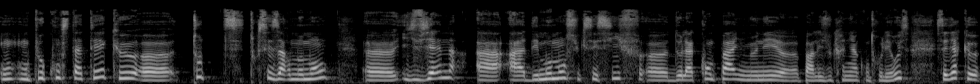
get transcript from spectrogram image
on, peut constater que euh, tous ces armements, euh, ils viennent à, des moments successifs euh, de la campagne menée par les Ukrainiens contre les Russes. C'est-à-dire que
